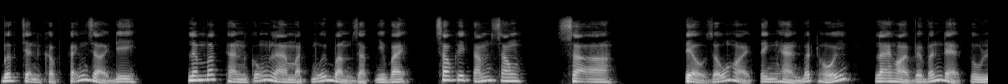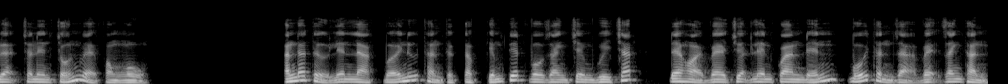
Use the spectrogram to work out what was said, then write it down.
bước chân khập khẽnh rời đi. Lâm Bắc Thần cũng là mặt mũi bầm dập như vậy. Sau khi tắm xong, sợ Tiểu dấu hỏi tinh hàn bất hối, lại hỏi về vấn đề tu luyện cho nên trốn về phòng ngủ. Hắn đã thử liên lạc với nữ thần thực tập kiếm tuyết vô danh trên WeChat để hỏi về chuyện liên quan đến bối thần giả vệ danh thần.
